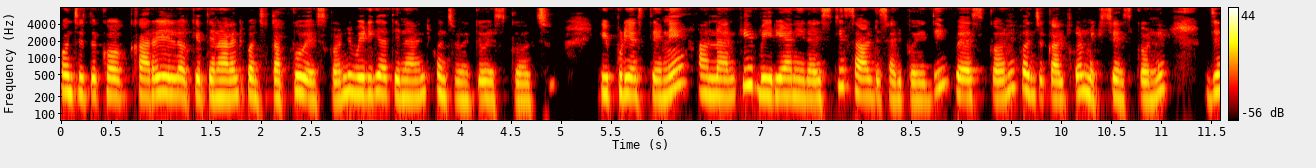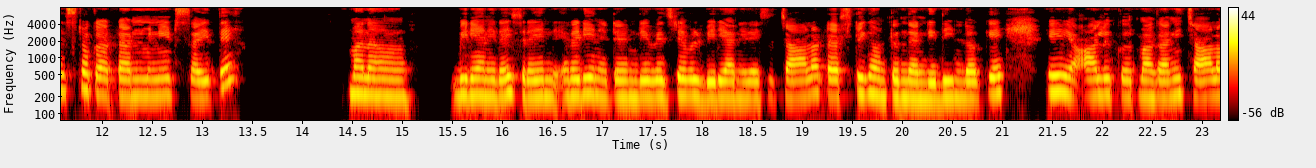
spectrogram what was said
కొంచెం కర్రీలోకి తినాలంటే కొంచెం తక్కువ వేసుకోండి. విడిగా తినాలంటే కొంచెం ఎక్కువ వేసుకోవచ్చు. ఇప్పుడు వేస్తేనే అన్నానికి బిర్యానీ రైస్కి సాల్ట్ సరిపోయింది వేసుకొని కొంచెం కలుపుకొని మిక్స్ చేసుకోండి. జస్ట్ ఒక టెన్ మినిట్స్ అయితే మన బిర్యానీ రైస్ రెడీ అయినట్టండి వెజిటేబుల్ బిర్యానీ రైస్ చాలా టేస్టీగా ఉంటుందండి దీనిలోకి. ఈ ఆలు కుర్మా కానీ చాలా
